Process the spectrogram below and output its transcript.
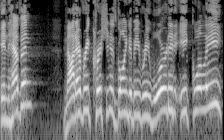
in heaven, not every Christian is going to be rewarded equally.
